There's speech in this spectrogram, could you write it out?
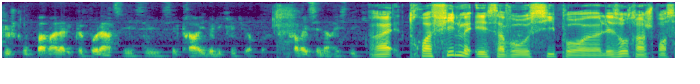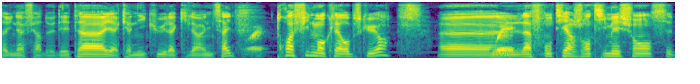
que je trouve pas mal avec le polar, c'est le travail de l'écriture, le travail scénaristique. Ouais, trois films, et ça vaut aussi pour euh, les autres. Hein. je pense à Une affaire de détail, à Canicule, à Killer Inside. Trois films en clair-obscur. Euh, La frontière gentil-méchant, c'est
